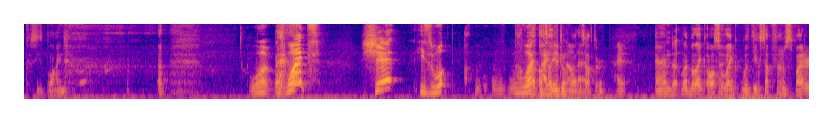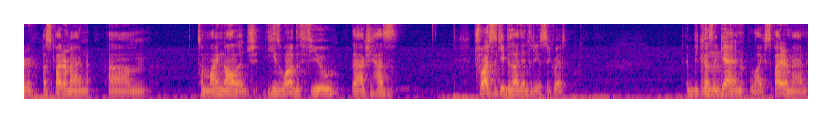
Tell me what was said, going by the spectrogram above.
because he's blind. What? what? Shit. He's what? What? I'll, I'll tell you a joke about this after. I- And uh, like, but like also Okay. like with the exception of Spider, a Spider Man, um, to my knowledge, he's one of the few that actually has tries to keep his identity a secret. Because Mhm. again, like Spider Man,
